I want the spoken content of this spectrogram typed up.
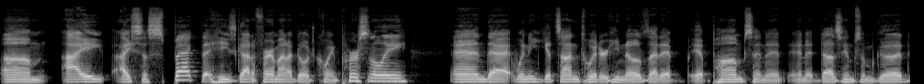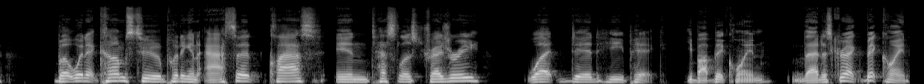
Um, I I suspect that he's got a fair amount of Dogecoin personally, and that when he gets on Twitter, he knows that it it pumps and it and it does him some good. But when it comes to putting an asset class in Tesla's treasury, what did he pick? He bought Bitcoin. That is correct, Bitcoin.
